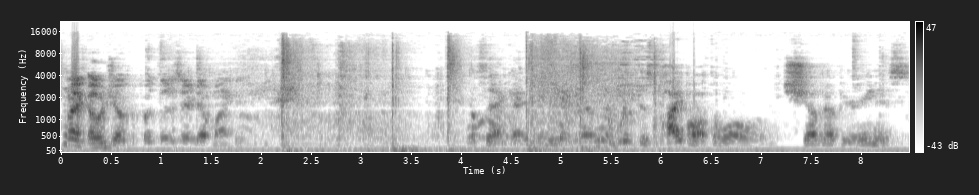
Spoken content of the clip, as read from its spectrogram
Like, oh, Joker put those there. Don't mind it. What's that guy doing? He I'm gonna rip this pipe off the wall and shove it up your anus.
